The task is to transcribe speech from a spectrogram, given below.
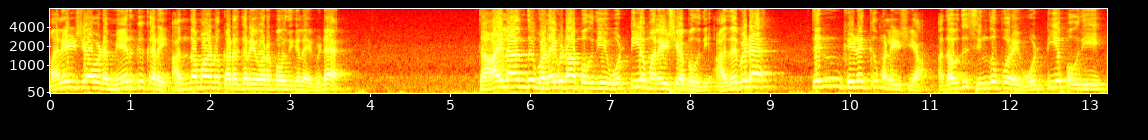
மலேசியாவோட மேற்கு கரை அந்தமான கடற்கரையோர பகுதிகளை விட தாய்லாந்து வளைகுடா பகுதியை ஒட்டிய மலேசியா பகுதி அதை விட தென்கிழக்கு மலேசியா அதாவது சிங்கப்பூரை ஒட்டிய பகுதி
